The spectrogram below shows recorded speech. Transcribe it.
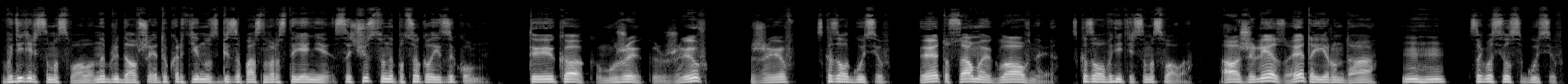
Водитель самосвала, наблюдавший эту картину с безопасного расстояния, сочувственно подсокал языком. «Ты как, мужик, жив?» «Жив», — сказал Гусев. «Это самое главное», — сказал водитель самосвала. «А железо — это ерунда». «Угу», — согласился Гусев.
